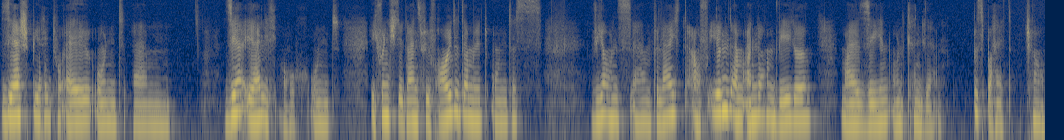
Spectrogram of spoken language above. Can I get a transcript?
sehr spirituell und ähm, sehr ehrlich auch. Und ich wünsche dir ganz viel Freude damit und dass wir uns ähm, vielleicht auf irgendeinem anderen Wege mal sehen und kennenlernen. Bis bald. Ciao.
